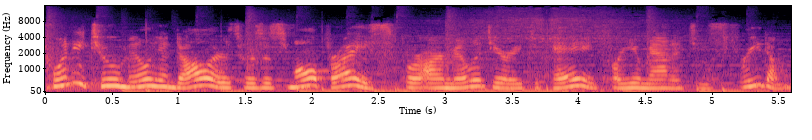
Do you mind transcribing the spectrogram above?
$22 million was a small price for our military to pay for humanity's freedom.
